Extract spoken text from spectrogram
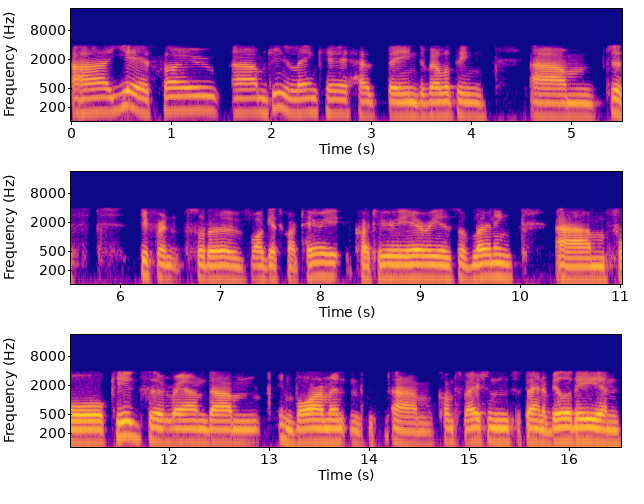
Uh, yeah, so um, Junior Landcare has been developing um, just different sort of, I guess, criteria criteria areas of learning um, for kids around um, environment and um, conservation, sustainability, and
